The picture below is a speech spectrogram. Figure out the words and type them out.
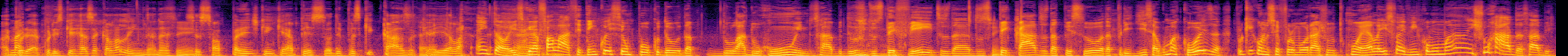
É, Mas- por, é por isso que reza aquela lenda, né? Sim. Você só aprende quem que é a pessoa depois que casa, que aí ela... É, Então, é isso que eu ia falar. Você tem que conhecer um pouco do, da- do lado ruim, do- sabe? Do- dos defeitos, da- dos Sim. pecados da pessoa, da preguiça, alguma coisa. Porque quando você for morar junto com ela, isso vai vir como uma enxurrada, sabe?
